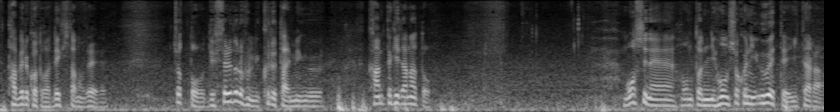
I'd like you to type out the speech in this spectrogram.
食べることができたのでちょっとデュッセルドルフに来るタイミング完璧だなと。もしね本当に日本食に飢えていたら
